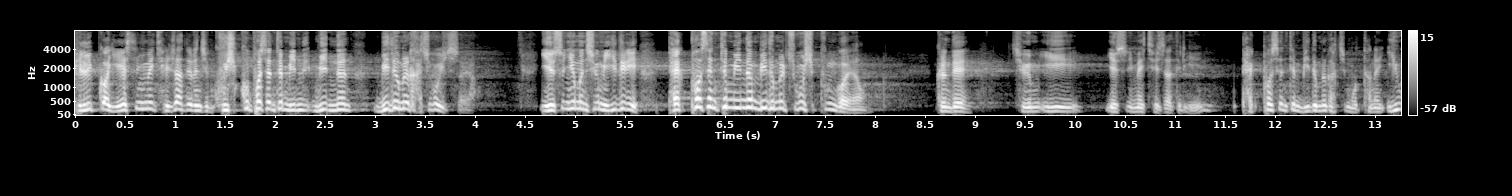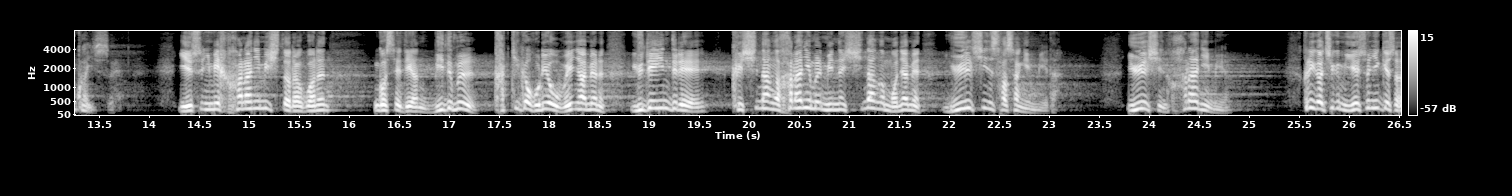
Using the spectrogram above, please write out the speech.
빌립과 예수님의 제자들은 지금 99% 믿는 믿음을 가지고 있어요. 예수님은 지금 이들이 100% 믿는 믿음을 주고 싶은 거예요. 그런데 지금 이 예수님의 제자들이 100% 믿음을 갖지 못하는 이유가 있어요. 예수님이 하나님이시더라고 하는 것에 대한 믿음을 갖기가 어려워. 왜냐하면 유대인들의 그 신앙은 하나님을 믿는 신앙은 뭐냐면 유일신 사상입니다. 유일신 하나님이에요. 그러니까 지금 예수님께서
